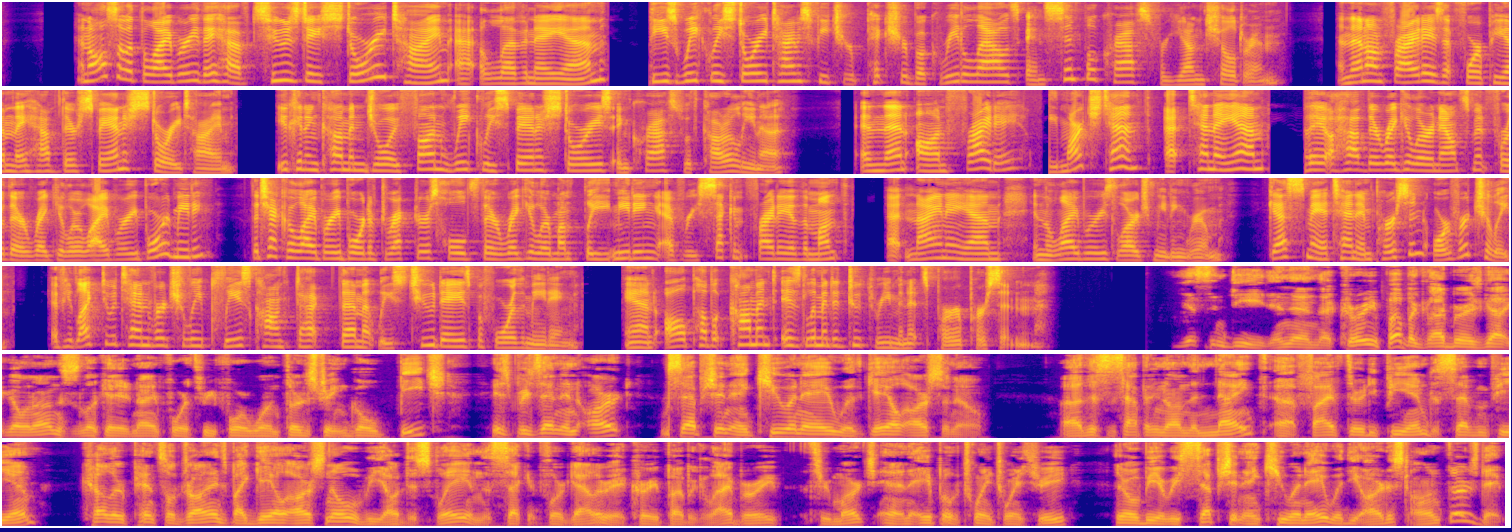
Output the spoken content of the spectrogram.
And also at the library, they have Tuesday story time at 11 a.m. These weekly story times feature picture book read alouds and simple crafts for young children. And then on Fridays at 4 p.m., they have their Spanish story time. You can come enjoy fun weekly Spanish stories and crafts with Carolina. And then on Friday, March 10th at 10 a.m., they have their regular announcement for their regular library board meeting. The Chetco Library Board of Directors holds their regular monthly meeting every second Friday of the month at 9 a.m. in the library's large meeting room. Guests may attend in person or virtually. If you'd like to attend virtually, please contact them at least two days before the meeting. And all public comment is limited to three minutes per person. Yes, indeed. And then the Curry Public Library's got going on. This is located at 94341 3rd Street in Gold Beach. Is presenting an art, reception, and Q&A with Gail Arsenault. Uh, this is happening on the 9th, uh, 5.30 p.m. to 7 p.m. Color pencil drawings by Gail Arsenault will be on display in the second floor gallery at Curry Public Library through March and April of 2023. There will be a reception and Q&A with the artist on Thursday.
